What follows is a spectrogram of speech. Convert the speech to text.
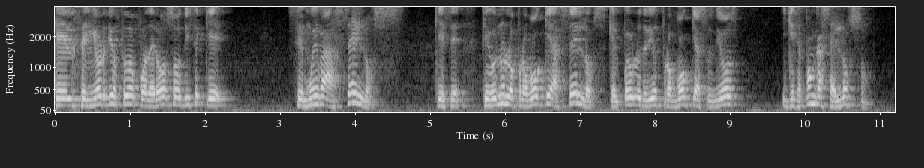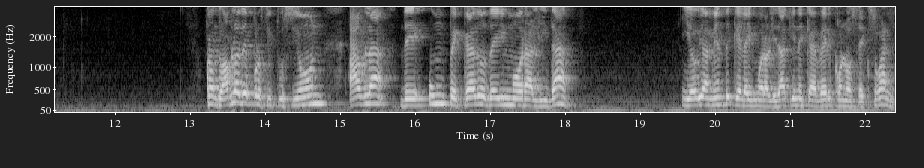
que el Señor Dios Todopoderoso dice que se mueva a celos, que, se, que uno lo provoque a celos, que el pueblo de Dios provoque a su Dios y que se ponga celoso. Cuando habla de prostitución, habla de un pecado de inmoralidad. Y obviamente que la inmoralidad tiene que ver con lo sexual.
